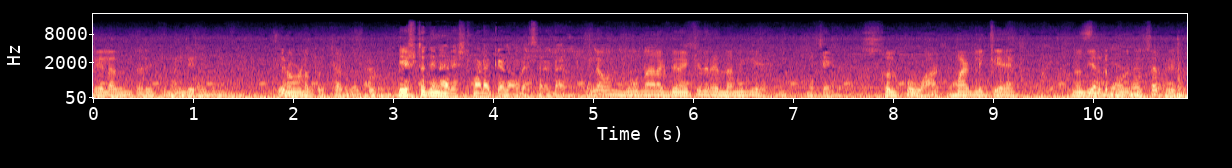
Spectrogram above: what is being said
ಕೈಲಾದಂಥ ರೀತಿಯಲ್ಲಿ ಚುನಾವಣಾ ಪ್ರಚಾರದ ಕೊಡು ಎಷ್ಟು ದಿನ ರೆಸ್ಟ್ ಮಾಡಕ್ಕೆ ಹೇಳವ್ರೆ ಸರ್ ಡಾಕ್ಟರ್? ಇಲ್ಲ ಒಂದು ಮೂರು ನಾಲ್ಕು ದಿನ ಯಾಕೆಂದರೆ ನನಗೆ ಸ್ವಲ್ಪ ವಾಕ್ ಮಾಡಲಿಕ್ಕೆ ಇನ್ನೊಂದು ಎರಡು ಮೂರು ದಿವಸ ಬೇಕು.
